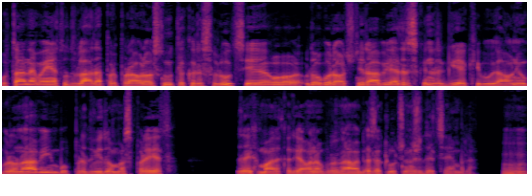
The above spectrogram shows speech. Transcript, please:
V ta namen je tudi vlada pripravila osnutek resolucije o dolgoročni rabi jedrske energije, ki bo v javni obravnavi in bo predvidoma sprejet. Zdaj jih malo, ker javna obravnava je bila zaključena že decembra. Uh -huh.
